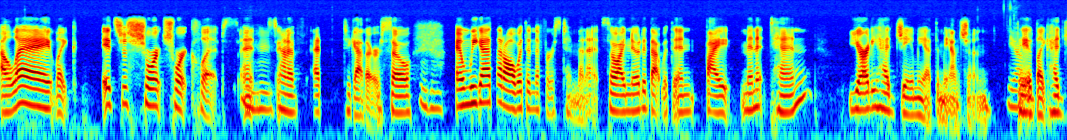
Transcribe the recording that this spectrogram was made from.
LA. Like it's just short, short clips and Mhm. it's kind of edited together. So Mhm. and we got that all within the first 10 minutes. So I noted that within by minute 10, you already had Jamie at the mansion. Yeah. They had like had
